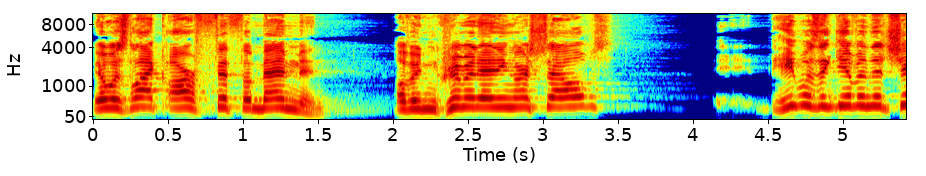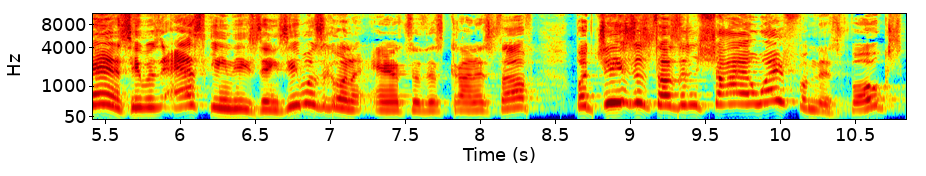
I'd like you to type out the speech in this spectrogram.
it was like our Fifth Amendment of incriminating ourselves he wasn't given the chance. He was asking these things. He wasn't going to answer this kind of stuff. But Jesus doesn't shy away from this, folks.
